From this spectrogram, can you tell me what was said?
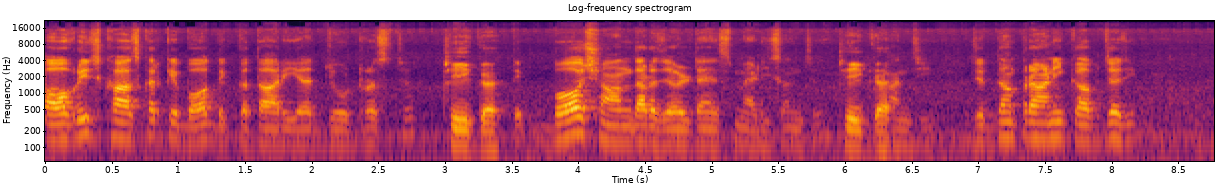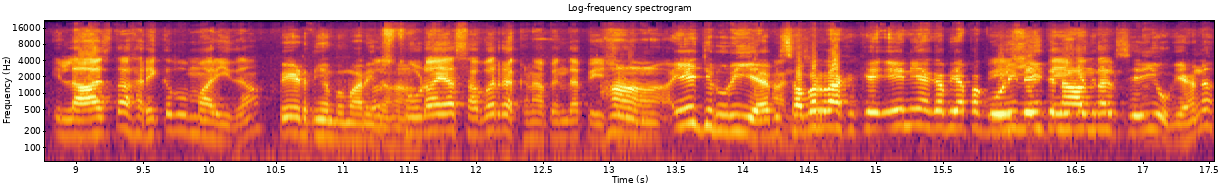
ਓਵਰੀਜ ਖਾਸ ਕਰਕੇ ਬਹੁਤ ਦਿੱਕਤ ਆ ਰਹੀ ਹੈ ਯੂਟਰਸ ਚ। ਠੀਕ ਹੈ। ਤੇ ਬਹੁਤ ਸ਼ਾਨਦਾਰ ਰਿਜ਼ਲਟ ਹੈ ਇਸ ਮੈਡੀਸਨ ਚ। ਠੀਕ ਹੈ। ਹਾਂਜੀ। ਜਿੱਦਾਂ ਪੁਰਾਣੀ ਕਬਜ਼ ਹੈ ਜੀ। ਇਲਾਜ ਤਾਂ ਹਰ ਇੱਕ ਬਿਮਾਰੀ ਦਾ। ਪੇਟ ਦੀਆਂ ਬਿਮਾਰੀਆਂ ਬਸ ਦਾ ਹਾਂ। ਥੋੜਾ ਜਿਹਾ ਸਬਰ ਰੱਖਣਾ ਪੈਂਦਾ ਪੇਸ਼ੈਂਟ ਨੂੰ। ਹਾਂ ਇਹ ਜ਼ਰੂਰੀ ਹੈ ਵੀ ਸਬਰ ਰੱਖ ਕੇ ਇਹ ਨਹੀਂ ਹੈਗਾ ਵੀ ਆਪਾਂ ਗੋਲੀ ਲਈ ਤੇ Patient ਨਾਲ ਦੀ ਨਾਲ ਕਹਿੰਦਾ- ਸਹੀ ਹੋ ਗਿਆ ਹਨਾ?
